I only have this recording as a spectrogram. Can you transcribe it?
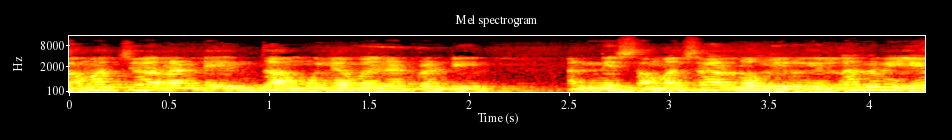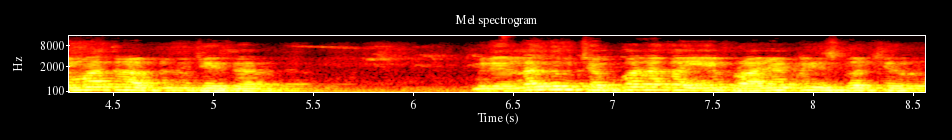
సంవత్సరాలు అంటే ఎంత అమూల్యమైనటువంటి అన్ని సంవత్సరాల్లో మీరు ఇళ్ళందరూ ఏమాత్రం అభివృద్ధి చేశారు? మీరు ఇళ్ళందుకు చెప్పుకోదాకా ఏ ప్రాజెక్టులు తీసుకొచ్చారు?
